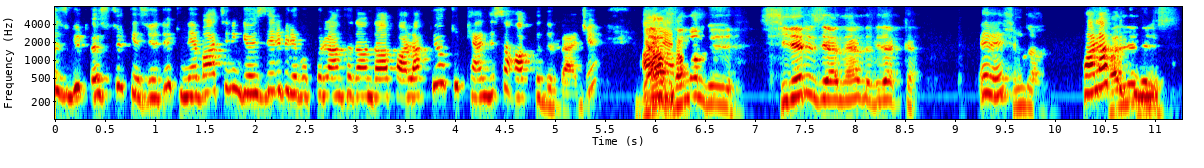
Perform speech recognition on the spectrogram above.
Özgürt Öztürk yazıyor. Diyor ki Nebati'nin gözleri bile bu pırlantadan daha parlak diyor ki kendisi haklıdır bence. Ya Aynen. tamam e, sileriz ya nerede bir dakika. Evet. Şimdi Parlak hallederiz. Aa,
